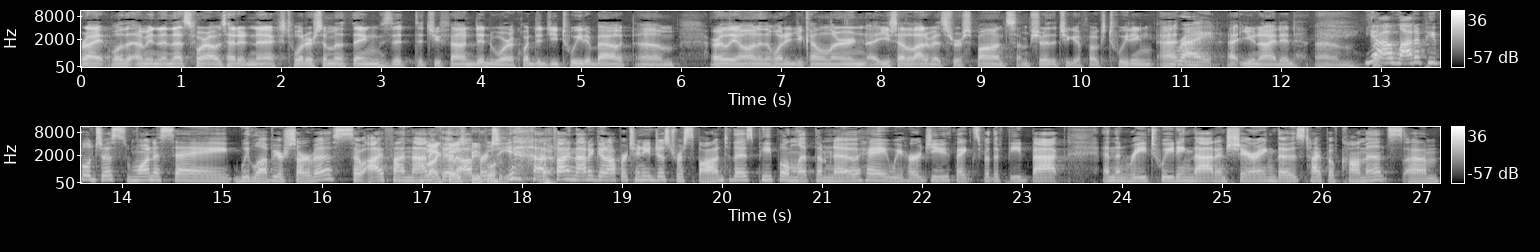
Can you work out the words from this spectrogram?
Right. Well, I mean, and that's where I was headed next. What are some of the things that, that you found did work? What did you tweet about um, early on, and then what did you kind of learn? Uh, you said a lot of it's response. I'm sure that you get folks tweeting at Right. at United. Um, Yeah, a lot of people just want to say we love your service. So I find that Like a good opportunity. Yeah, I find that a good opportunity. to Just respond to those people and let them know, hey, we heard you. Thanks for the feedback, and then retweeting that and sharing those type of comments. Um,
